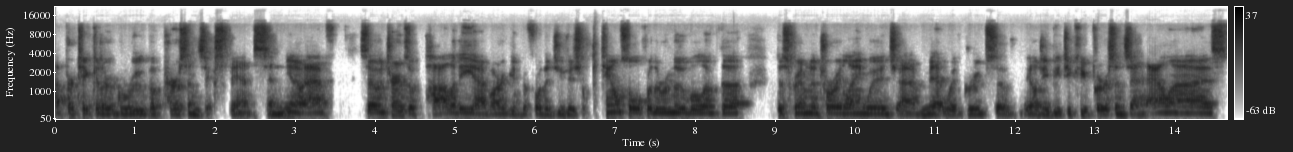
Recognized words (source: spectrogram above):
a particular group of persons' expense. And, you know, I've, so in terms of polity, I've argued before the Judicial Council for the removal of the discriminatory language. I've met with groups of LGBTQ persons and allies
